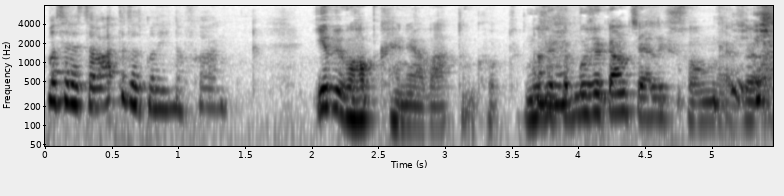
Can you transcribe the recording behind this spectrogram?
Was hat jetzt erwartet, dass man dich noch fragen? Ich habe überhaupt keine Erwartung gehabt. Muss, Okay. ich, muss ich ganz ehrlich sagen. Also, also,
